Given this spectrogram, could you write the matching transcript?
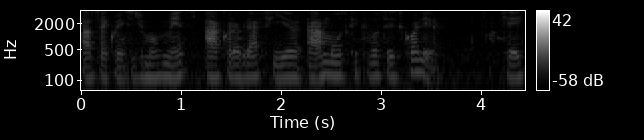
a sequência de movimentos, a coreografia, a música que vocês escolheram, ok?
